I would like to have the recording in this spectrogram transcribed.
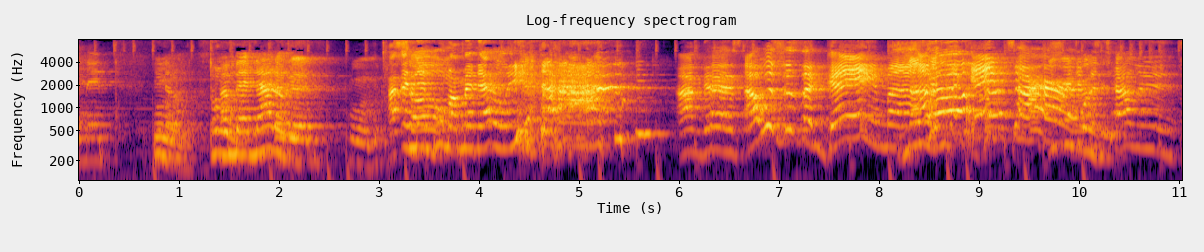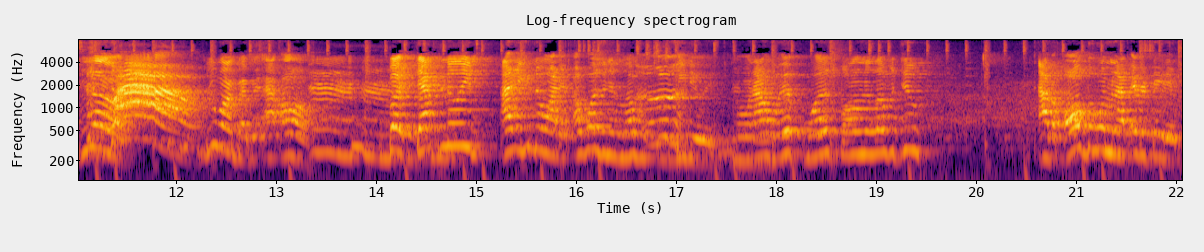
And then, you know, I met Natalie. And then, boom. I- and then boom, I met Natalie. I guess I was just a game. No, I was a game to her. It was a challenge. No, Wow. you weren't, baby, at all. Mm-hmm. But definitely, I didn't you know I, didn't- I wasn't in love with you immediately. When I was falling in love with you, out of all the women I've ever dated,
